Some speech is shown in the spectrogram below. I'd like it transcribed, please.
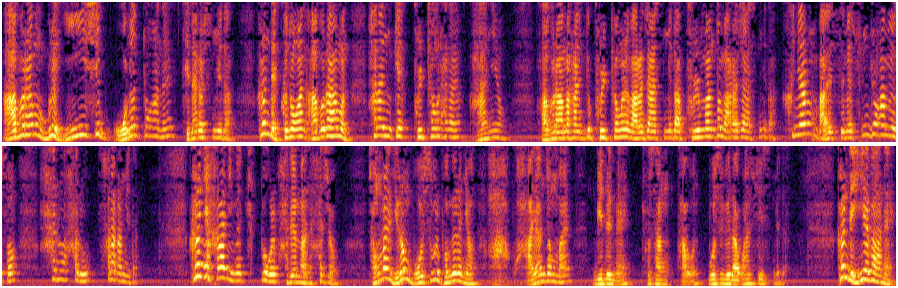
아브라함은 무려 25년 동안을 기다렸습니다. 그런데 그동안 아브라함은 하나님께 불평을 하나요? 아니요. 아브라함은 하나님께 불평을 말하지 않습니다. 불만도 말하지 않습니다. 그냥 말씀에 순종하면서 하루하루 살아갑니다. 그러니 하나님의 축복을 받을 만하죠. 정말 이런 모습을 보면은요, 아, 과연 정말 믿음의 조상다운 모습이라고 할 수 있습니다. 그런데 이에 반해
